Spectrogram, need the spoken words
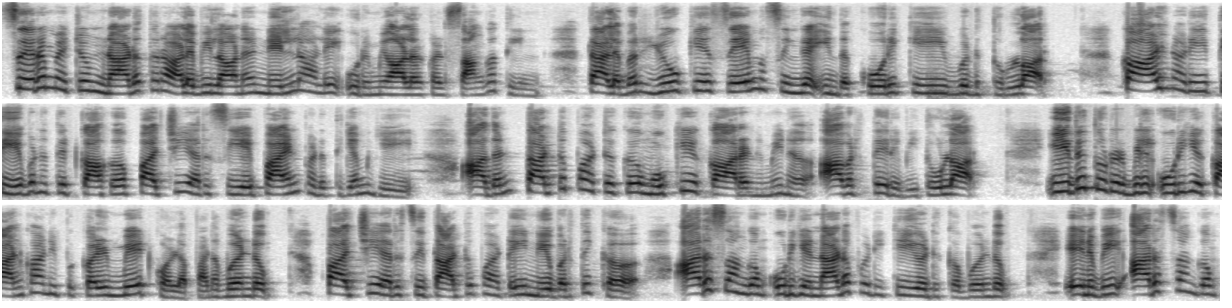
சிறு மற்றும் நடுத்தர அளவிலான நெல் ஆலை உரிமையாளர்கள் சங்கத்தின் தலைவர் யூ. கே. சேமசிங்க இந்த கோரிக்கையை விடுத்துள்ளார். கால்நடை தீவனத்திற்காக பச்சை அரிசியை பயன்படுத்தியமையே அதன் தட்டுப்பாட்டுக்கு முக்கிய காரணம் என அவர் தெரிவித்துள்ளார். இது தொடர்பில் உரிய கண்காணிப்புகள் மேற்கொள்ளப்பட வேண்டும். பச்சை அரிசி தட்டுப்பாட்டை நிவர்த்திக்க அரசாங்கம் உரிய நடவடிக்கை எடுக்க வேண்டும். எனவே அரசாங்கம்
